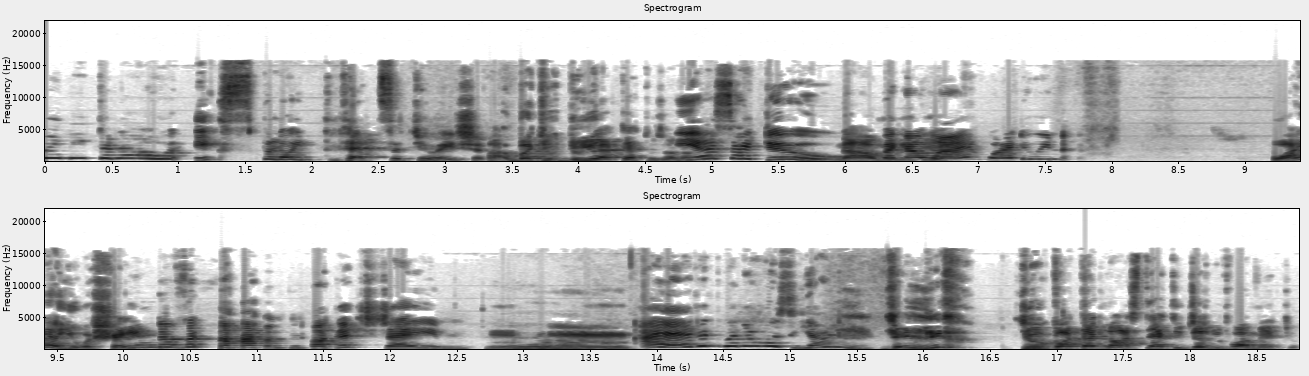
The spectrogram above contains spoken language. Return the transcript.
we need to now exploit that situation? Uh, but you, do you have tattoos or not? Yes, I do. Now, but now why? Why do we? Why are you ashamed of it? I'm not ashamed. Mm. I had it when I was young. Jay you got that last tattoo just before I met you.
